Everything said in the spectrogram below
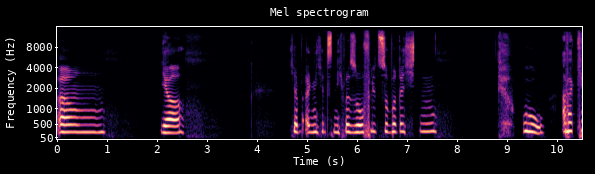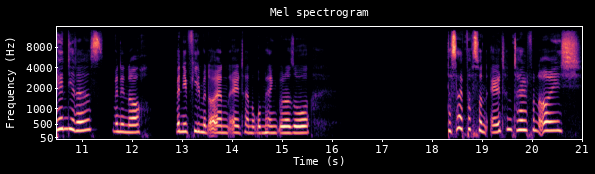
Ähm, ja. Ich habe eigentlich jetzt nicht mehr so viel zu berichten. Uh, aber kennt ihr das, wenn ihr noch, wenn ihr viel mit euren Eltern rumhängt oder so, dass einfach so ein Elternteil von euch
